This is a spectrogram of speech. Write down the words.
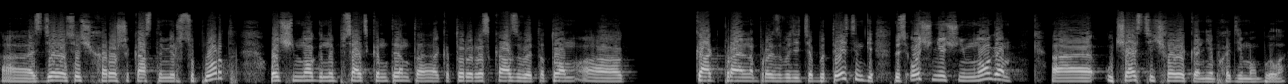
э, сделать очень хороший support, очень много написать контента, который рассказывает о том, э, как правильно производить АБ-тестинги. То есть очень-очень много э, участия человека необходимо было.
